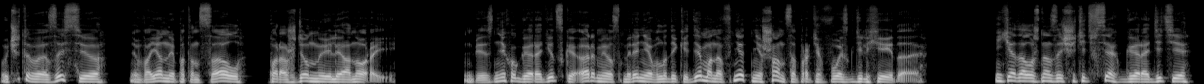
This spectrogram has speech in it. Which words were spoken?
учитывая Зессию, военный потенциал, порожденный Леонорой. Без них у Гайродитской армии усмирения владыки демонов нет ни шанса против войск Дельхейда. «Я должна защитить всех в Гайродите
